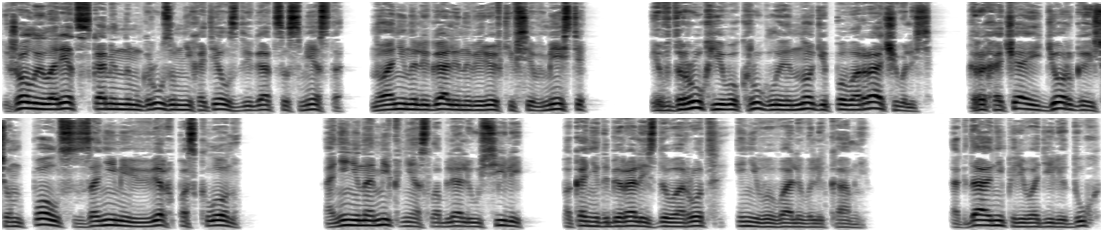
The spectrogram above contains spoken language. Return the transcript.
Тяжелый ларец с каменным грузом не хотел сдвигаться с места, но они налегали на веревки все вместе, и вдруг его круглые ноги поворачивались, грохоча и дергаясь, он полз за ними вверх по склону. Они ни на миг не ослабляли усилий, пока не добирались до ворот и не вываливали камни. Тогда они переводили дух,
